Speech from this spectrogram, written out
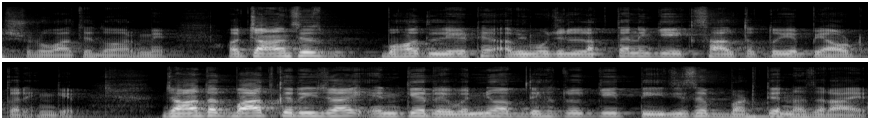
शुरुआती दौर में। और चांसेस बहुत लेट है। अभी मुझे लगता नहीं कि एक साल तक तो ये पे आउट करेंगे। जहाँ तक बात करी जाए, इनके रेवेन्यू आप देखते हो कि तेज़ी से बढ़ते नज़र आए।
